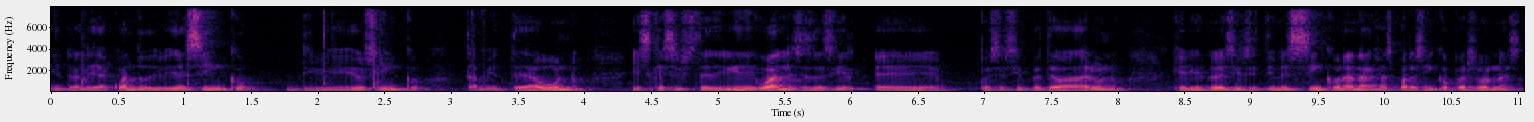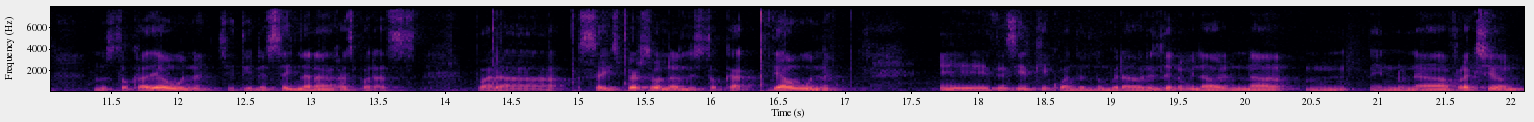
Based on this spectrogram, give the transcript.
Y en realidad cuando divide 5 dividido 5 también te da 1. Y es que si usted divide iguales, es decir, eh, pues siempre te va a dar 1. Queriendo decir, si tienes 5 naranjas para 5 personas, nos toca de a una. Si tienes 6 naranjas para, para 6 personas, les toca de a una. eh, es decir, que cuando el numerador y el denominador en una, mm, en una fracción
